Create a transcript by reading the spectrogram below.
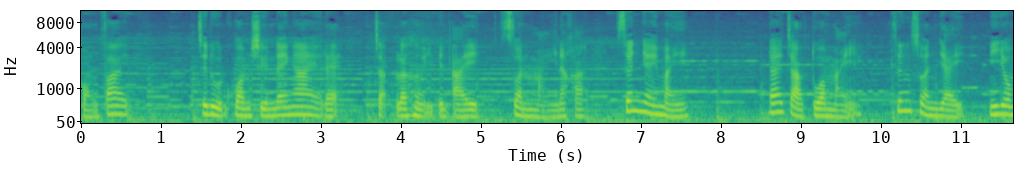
ของฝ้ายจะดูดความชื้นได้ง่ายและจะระเหยเป็นไอ ส่วนไหมนะคะ เส้นใยไหม ได้จากตัวไหม ซึ่งส่วนใหญ่นิยม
